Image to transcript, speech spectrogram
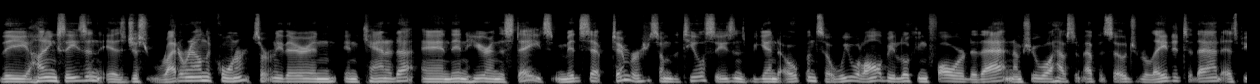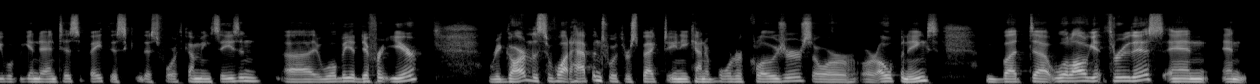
The hunting season is just right around the corner certainly there in in canada and then here in the states. Mid-september some of the teal seasons begin to open so we will all be looking forward to that and i'm sure we'll have some episodes related to that as people begin to anticipate this this forthcoming season uh, it will be a different year regardless of what happens with respect to any kind of border closures or or openings. But uh, we'll all get through this, and and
